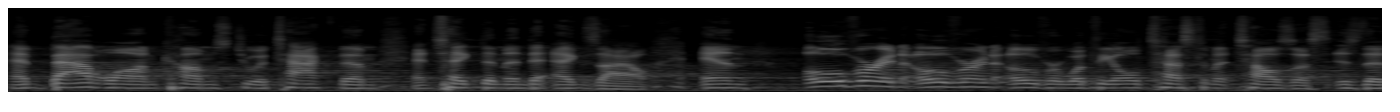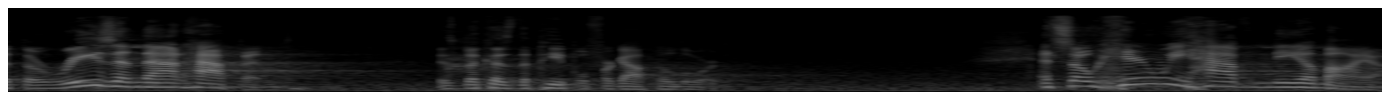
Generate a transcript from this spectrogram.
and Babylon comes to attack them and take them into exile. And over and over and over, what the Old Testament tells us is that the reason that happened is because the people forgot the Lord. And so here we have Nehemiah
